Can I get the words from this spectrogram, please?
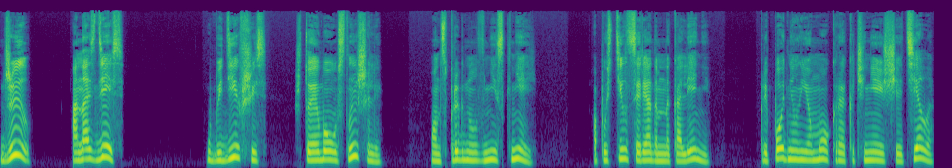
Джил! Она здесь!» Убедившись, что его услышали, он спрыгнул вниз к ней, опустился рядом на колени, приподнял ее мокрое, коченеющее тело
